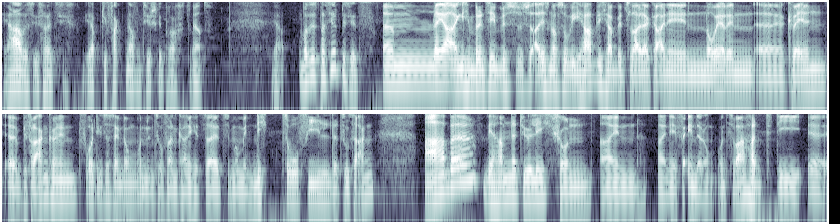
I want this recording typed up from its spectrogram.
ja, aber es ist halt, ihr habt die Fakten auf den Tisch gebracht. Ja. ja. Was ist passiert bis jetzt? Ähm, naja, eigentlich im Prinzip ist es alles noch so wie gehabt. Ich habe jetzt leider keine neueren äh, Quellen äh, befragen können vor dieser Sendung und insofern kann ich jetzt da jetzt im Moment nicht so viel dazu sagen. Aber wir haben natürlich schon ein, eine Veränderung. Und zwar hat die äh,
